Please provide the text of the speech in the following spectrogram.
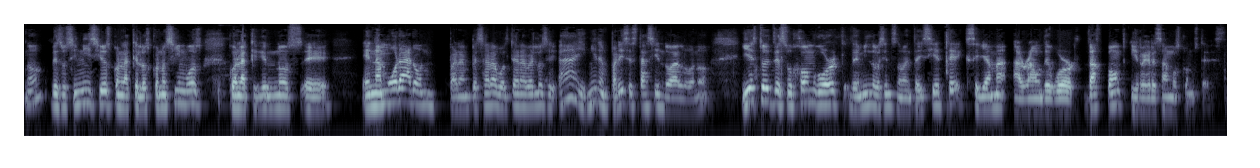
¿no? De sus inicios, con la que los conocimos, con la que nos eh, enamoraron para empezar a voltear a verlos y, ay, miren, París está haciendo algo, ¿no? Y esto es de su homework de 1997 que se llama Around the World, Daft Punk, y regresamos con ustedes.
